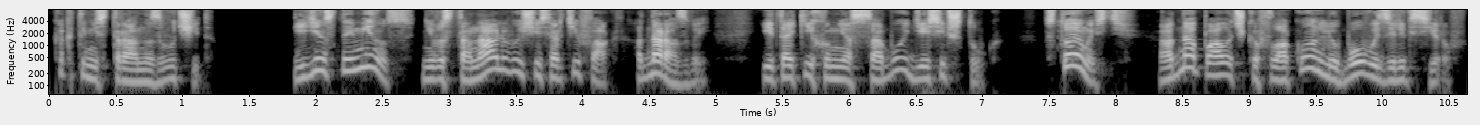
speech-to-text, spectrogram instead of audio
как это ни странно звучит. Единственный минус – невосстанавливающийся артефакт, одноразовый. И таких у меня с собой 10 штук. Стоимость – одна палочка, флакон любого из эликсиров.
